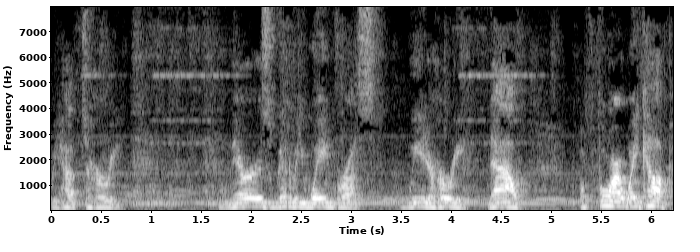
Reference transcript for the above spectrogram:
We have to hurry. Nara is gonna be waiting for us. We need to hurry now, before I wake up.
